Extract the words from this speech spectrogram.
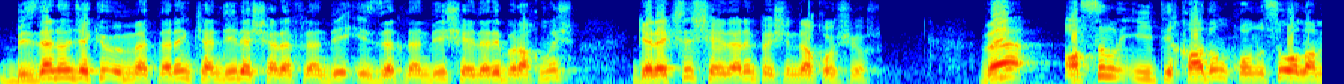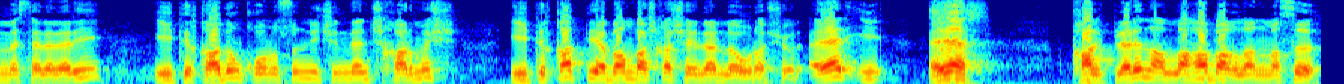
bizden önceki ümmetlerin kendiyle şereflendiği, izzetlendiği şeyleri bırakmış, gereksiz şeylerin peşinde koşuyor. Ve asıl itikadın konusu olan meseleleri itikadın konusunun içinden çıkarmış, itikat diye bambaşka şeylerle uğraşıyor. Eğer eğer kalplerin Allah'a bağlanması,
